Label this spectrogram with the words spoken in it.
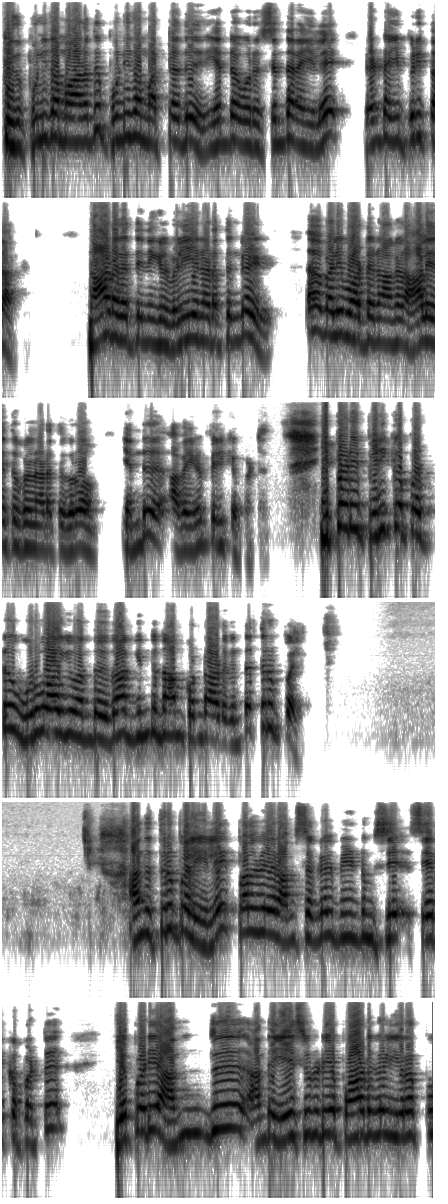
இது புனிதமானது புனிதமற்றது என்ற ஒரு சிந்தனையிலே ரெண்டையும் பிரித்தார்கள். நாடகத்தை நீங்கள் வெளியே நடத்துங்கள் வழிபாட்டை நாங்கள் ஆலயத்துக்குள் நடத்துகிறோம் என்று அவைகள் பிரிக்கப்பட்டது. இப்படி பிரிக்கப்பட்டு உருவாகி வந்ததுதான் இன்று நாம் கொண்டாடுகின்ற திருப்பலி. அந்த திருப்பலியிலே பல்வேறு அம்சங்கள் மீண்டும் சே- சேர்க்கப்பட்டு எப்படி அன்று அந்த இயேசுனுடைய பாடுகள் இறப்பு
